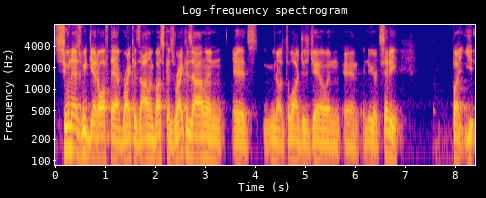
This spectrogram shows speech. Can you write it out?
soon as we get off that Rikers Island bus, because Rikers Island is, you know, it's the largest jail in, in, in New York City. But you,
